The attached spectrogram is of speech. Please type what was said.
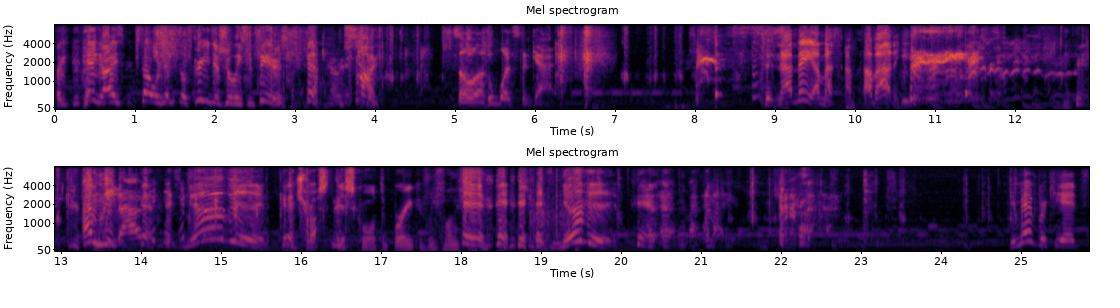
Like, hey guys, Star Wars Episode Three just released in theaters. Alright. Sonic. So, uh, who wants the guy? Not me. I'm a, I'm, I'm out of here. I'm leaving. it's no good. Trust Discord to break if we find it's no good. Uh, uh, I, am out here. Remember, kids,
